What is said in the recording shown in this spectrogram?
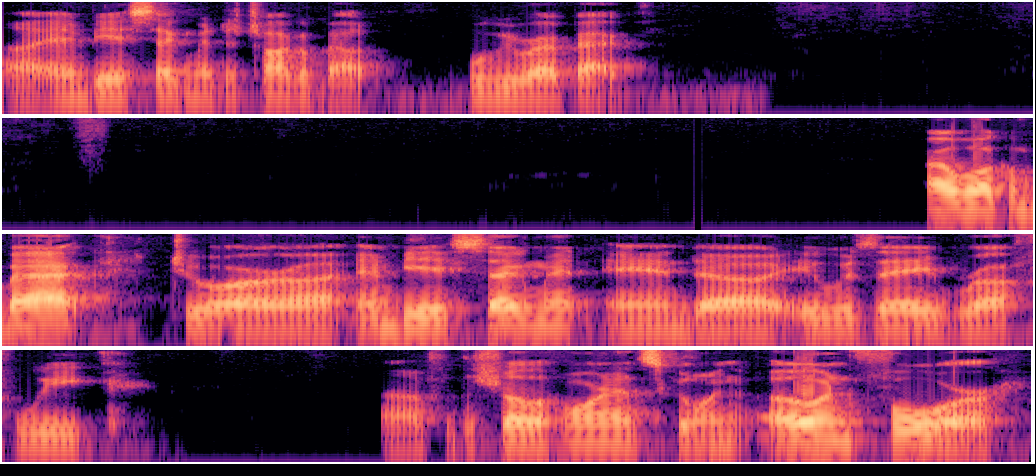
uh, NBA segment to talk about. We'll be right back. All right, welcome back to our uh, NBA segment, and uh, it was a rough week uh, for the Charlotte Hornets, going 0 and 4,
